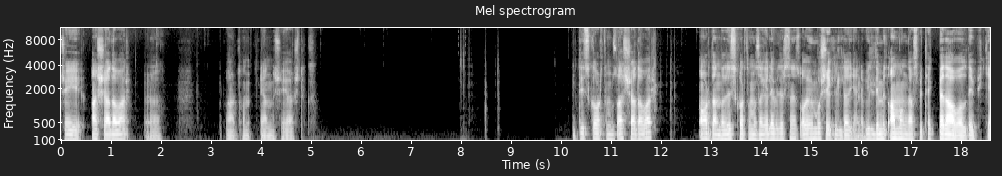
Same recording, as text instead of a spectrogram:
şeyi aşağıda var. Ee, pardon yanlış şeyi açtık. Discord'umuz aşağıda var. Oradan da Discord'umuza gelebilirsiniz. Oyun bu şekilde yani bildiğimiz Among Us bir tek bedava oldu Epic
